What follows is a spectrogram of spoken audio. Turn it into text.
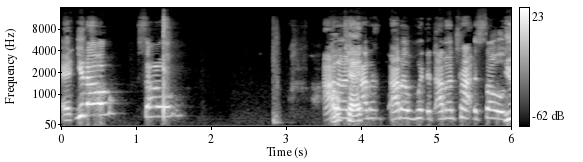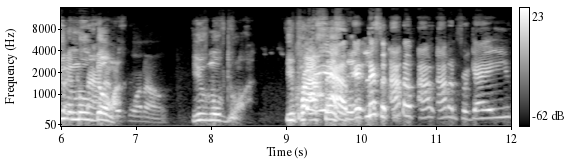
and you know so I done, Okay. I done, I done, went to, I done tried to solve. You done moved on. What's going on? You've moved on. You Yeah, processed it. and listen, I don't, I, I done forgave.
